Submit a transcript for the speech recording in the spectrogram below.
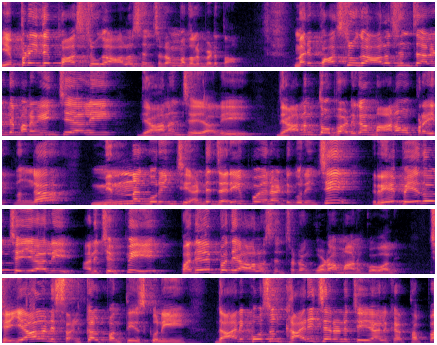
ఎప్పుడైతే పాజిటివ్గా ఆలోచించడం మొదలు పెడతాం. మరి పాజిటివ్గా ఆలోచించాలంటే మనం ఏం చేయాలి? ధ్యానం చేయాలి. ధ్యానంతో పాటుగా మానవ ప్రయత్నంగా నిన్న గురించి అంటే జరిగిపోయినట్టు గురించి రేపేదో చేయాలి అని చెప్పి పదే పదే ఆలోచించడం కూడా మానుకోవాలి. చెయ్యాలని సంకల్పం తీసుకుని దానికోసం కార్యాచరణ చేయాలి తప్ప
